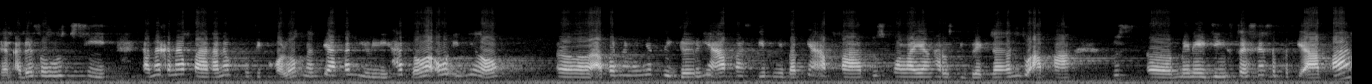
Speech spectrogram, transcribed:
Dan ada solusi. Karena kenapa? Karena psikolog nanti akan dilihat bahwa oh ini loh uh, apa namanya triggernya apa sih penyebabnya apa terus pola yang harus di breakdown itu apa terus uh, managing stresnya seperti apa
